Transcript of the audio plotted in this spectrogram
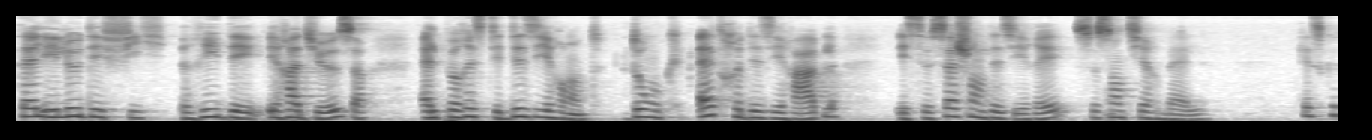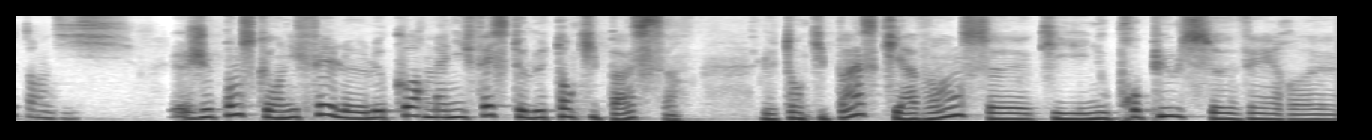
Tel est le défi. Ridée et radieuse, elle peut rester désirante, donc être désirable, et se sachant désirée, se sentir belle. Qu'est-ce que t'en dis? Je pense qu'en effet, le, le corps manifeste le temps qui passe. Le temps qui passe, qui avance, euh, qui nous propulse vers euh,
